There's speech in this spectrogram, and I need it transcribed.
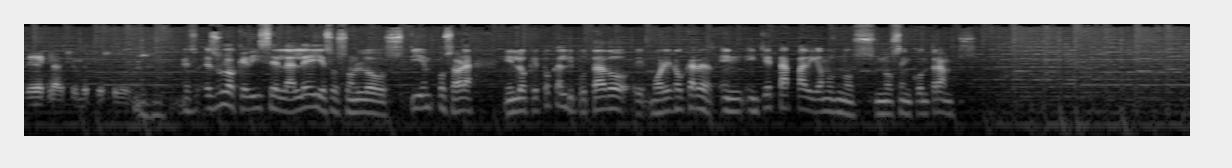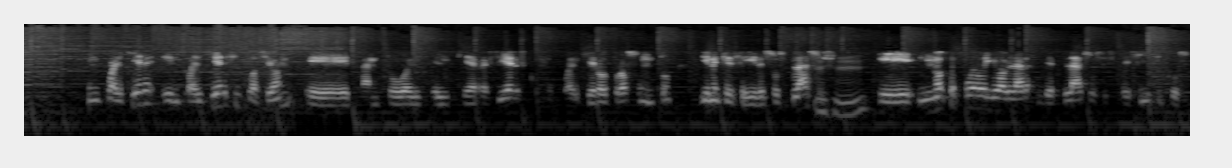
de declaración de procedencia. eso, es lo que dice la ley, esos son los tiempos. Ahora, en lo que toca al diputado eh, Moreno Cárdenas, ¿en, ¿en, qué etapa, digamos, nos, nos encontramos? En cualquier, en cualquier situación, eh, tanto el, que refieres como cualquier otro asunto, tiene que seguir esos plazos. Eh, no te puedo yo hablar de plazos específicos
